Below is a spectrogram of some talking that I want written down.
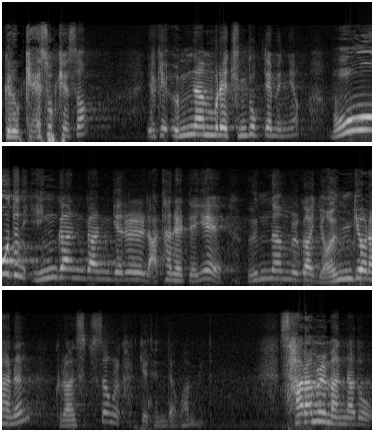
그리고 계속해서 이렇게 음란물에 중독되면요. 모든 인간관계를 나타낼 때에 음란물과 연결하는 그러한 습성을 갖게 된다고 합니다. 사람을 만나도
